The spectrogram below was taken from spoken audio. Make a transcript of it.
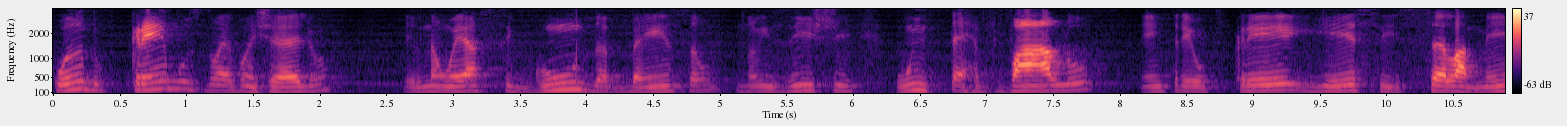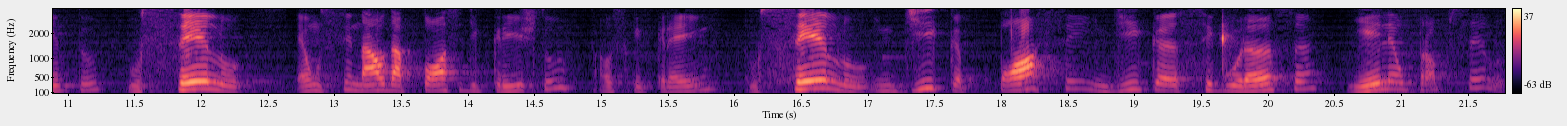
quando cremos no Evangelho. Ele não é a segunda bênção, não existe um intervalo entre eu crer e esse selamento. O selo é um sinal da posse de Cristo aos que creem. O selo indica posse, indica segurança, e ele é o próprio selo.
